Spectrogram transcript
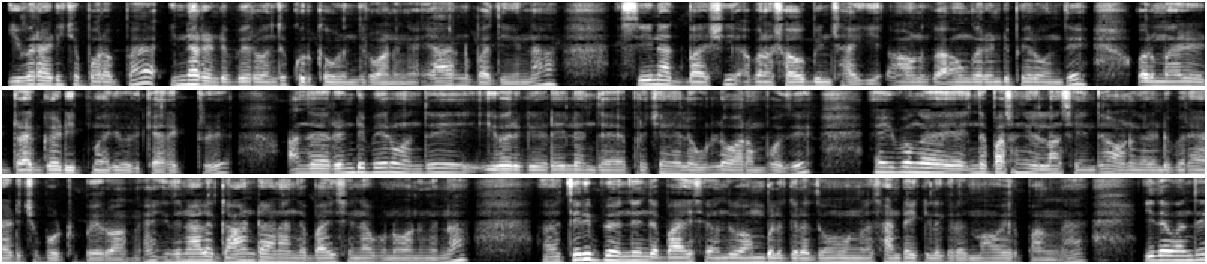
இவர் அடிக்க போகிறப்ப இன்னும் ரெண்டு பேர் வந்து குறுக்க விழுந்துருவானுங்க. யாருன்னு பார்த்தீங்கன்னா ஸ்ரீநாத் பாஷி அப்புறம் ஷௌபின் ஷாகிர் அவனுக்கு அவங்க ரெண்டு பேரும் வந்து ஒரு மாதிரி ட்ரக் அடிக்ட் மாதிரி ஒரு கேரக்டர் அந்த ரெண்டு பேரும் வந்து இவருக்கு இடையில் இந்த பிரச்சனையில் உள்ளே வரும்போது இவங்க இந்த பசங்க எல்லாம் சேர்ந்து அவனுங்க ரெண்டு பேரும் அடித்து போட்டு போயிடுவாங்க இதனால் காண்டான அந்த பாய்ஸ் என்ன பண்ணுவானுங்கன்னா திருப்பி வந்து இந்த பாய்ஸை வந்து வம்புழுக்கிறதும் அவங்கள சண்டைக்கு இழுக்கிறதுமாகவும் இருப்பாங்க. இதை வந்து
